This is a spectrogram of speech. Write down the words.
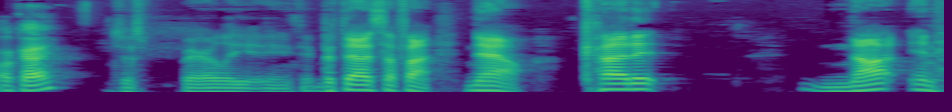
okay. Just barely anything. But that's fine. Now cut it. Not in.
